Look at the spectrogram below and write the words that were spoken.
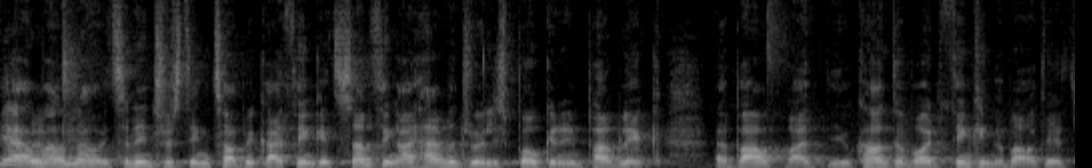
Yeah, well, no, it's an interesting topic. I think it's something I haven't really spoken in public about, but you can't avoid thinking about it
